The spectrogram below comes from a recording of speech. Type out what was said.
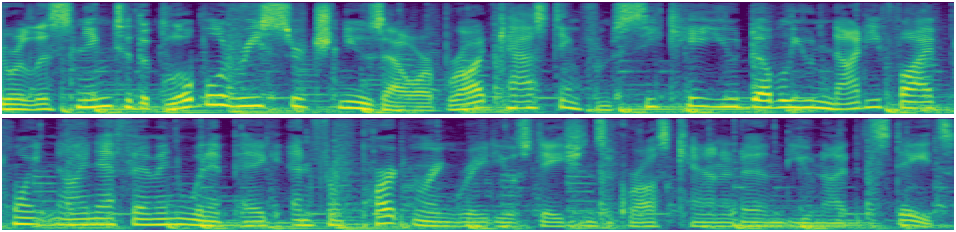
You're listening to the Global Research News Hour, broadcasting from CKUW 95.9 FM in Winnipeg and from partnering radio stations across Canada and the United States.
